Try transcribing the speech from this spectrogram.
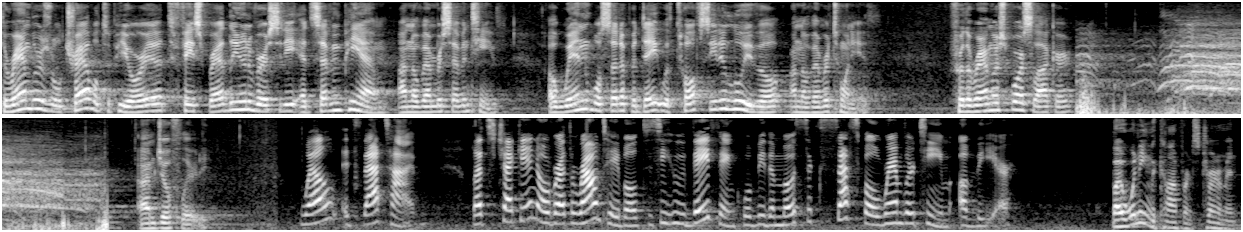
The Ramblers will travel to Peoria to face Bradley University at 7 p.m. on November 17th. A win will set up a date with 12th seeded Louisville on November 20th. For the Rambler Sports Locker, I'm Joe Flaherty. Well, it's that time. Let's check in over at the roundtable to see who they think will be the most successful Rambler team of the year. By winning the conference tournament,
